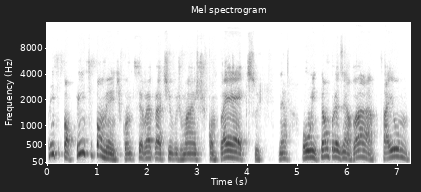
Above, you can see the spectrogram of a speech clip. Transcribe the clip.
principal, principalmente quando você vai para ativos mais complexos, né? ou então, por exemplo, ah, saiu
